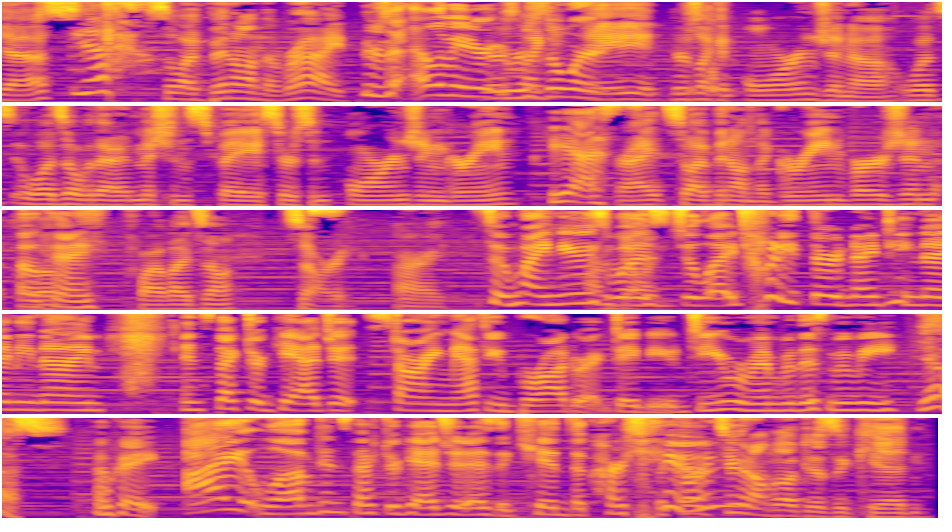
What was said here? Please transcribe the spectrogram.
Yes. Yes. So I've been on the ride. There's an elevator at There's like resort. a, there's like an orange and a what's what's over there at Mission Space. There's an orange and green, yes. right? So I've been on the green version Okay. of Twilight Zone. Sorry. All right. So my news I'm was done. July 23rd, 1999. Inspector Gadget starring Matthew Broderick debuted. Do you remember this movie? Yes. Okay. I loved Inspector Gadget as a kid, the cartoon, The cartoon I loved as a kid.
